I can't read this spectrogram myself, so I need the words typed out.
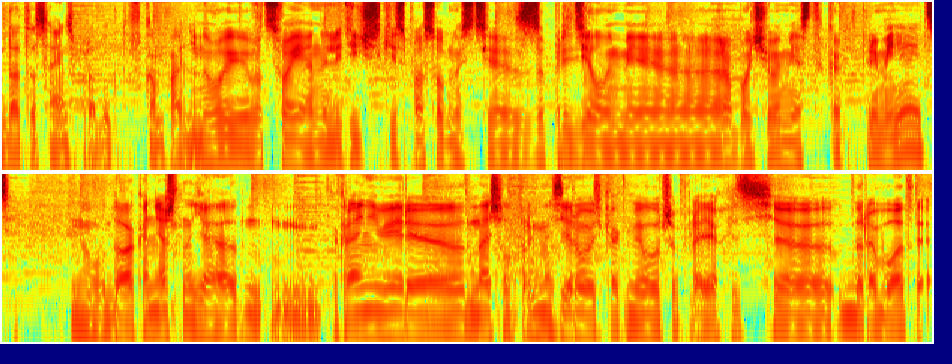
data science продуктов в компании. Но вы вот свои аналитические способности за пределами рабочего места как-то применяете? Ну да, конечно, я, по крайней мере, начал прогнозировать, как мне лучше проехать э, до работы.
